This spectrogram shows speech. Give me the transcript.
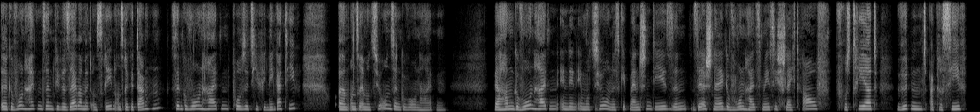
Äh, Gewohnheiten sind, wie wir selber mit uns reden. Unsere Gedanken sind Gewohnheiten, positiv wie negativ. Ähm, unsere Emotionen sind Gewohnheiten. Wir haben Gewohnheiten in den Emotionen. Es gibt Menschen, die sind sehr schnell gewohnheitsmäßig schlecht drauf, frustriert, wütend, aggressiv.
